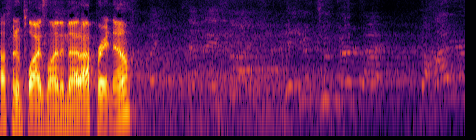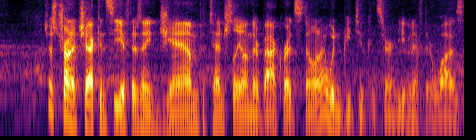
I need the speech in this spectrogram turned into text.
Hufman implies lining that up right now. Just trying to check and see if there's any jam potentially on their back red stone. I wouldn't be too concerned even if there was.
